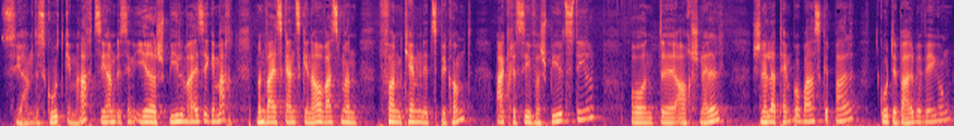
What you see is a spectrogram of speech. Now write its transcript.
sie haben das gut gemacht, sie haben das in ihrer Spielweise gemacht. Man weiß ganz genau, was man von Chemnitz bekommt. Aggressiver Spielstil und äh, auch schnell, schneller Tempo-Basketball, gute Ballbewegung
